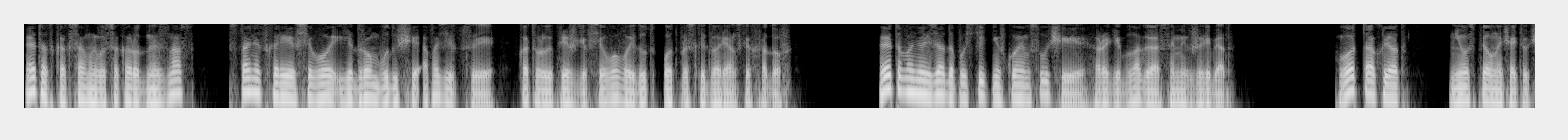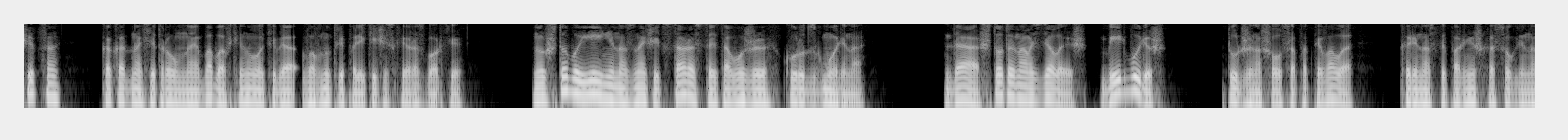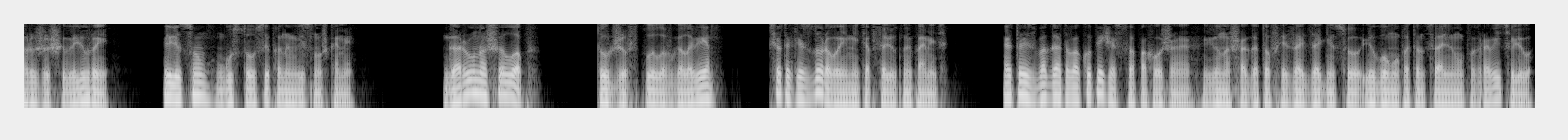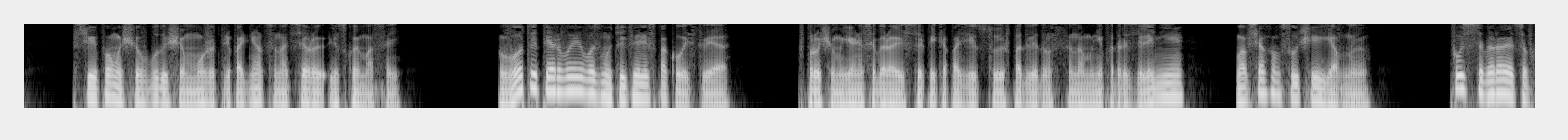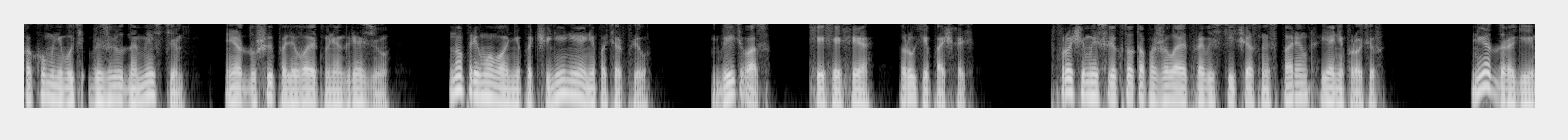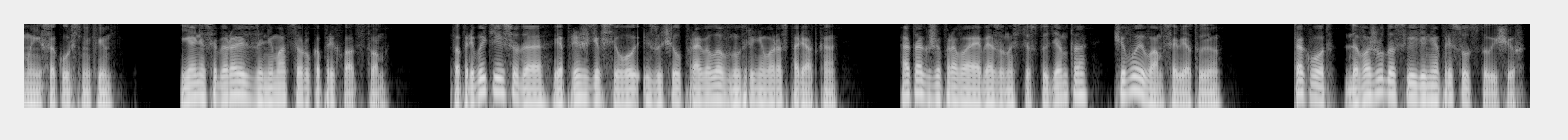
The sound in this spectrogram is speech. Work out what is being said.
Этот, как самый высокородный из нас, станет, скорее всего, ядром будущей оппозиции, в которую прежде всего войдут отпрыски дворянских родов. Этого нельзя допустить ни в коем случае, ради блага самих же ребят. Вот так, лед. Не успел начать учиться, как одна хитроумная баба втянула тебя во внутриполитические разборки. Ну, чтобы ей не назначить старостой того же Куруцгморина. «Да, что ты нам сделаешь? Бить будешь?» Тут же нашелся подпевала коренастый парнишка с огненно-рыжей шевелюрой и лицом, густо усыпанным веснушками. «Гору на лоб!» Тут же всплыло в голове. Все-таки здорово иметь абсолютную память. Это из богатого купечества, похоже, юноша готов лизать задницу любому потенциальному покровителю, с чьей помощью в будущем может приподняться над серой людской массой. Вот и первые возмутители спокойствия. Впрочем, я не собираюсь терпеть оппозицию в подведомственном мне подразделении, во всяком случае явную. Пусть собираются в каком-нибудь безлюдном месте и от души поливают меня грязью, но прямого неподчинения не потерплю. Бить вас? Хе-хе-хе, руки пачкать. Впрочем, если кто-то пожелает провести честный спарринг, я не против. Нет, дорогие мои сокурсники, я не собираюсь заниматься рукоприкладством. По прибытии сюда я прежде всего изучил правила внутреннего распорядка, а также права и обязанности студента, чего и вам советую. Так вот, довожу до сведения присутствующих.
